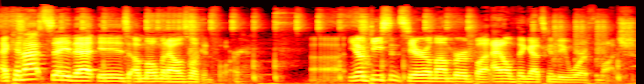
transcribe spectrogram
I cannot say that is a moment I was looking for. Uh, you know, decent serial number, but I don't think that's going to be worth much.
